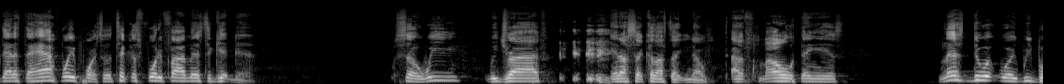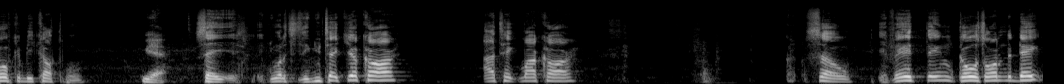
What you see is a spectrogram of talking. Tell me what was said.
that is the halfway point. So it'll take us 45 minutes to get there. So we we drive, and I said, because I thought, you know, I, my whole thing is, let's do it where we both can be comfortable. Yeah. Say, if you want to, you take your car, I take my car. So if anything goes on the date,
